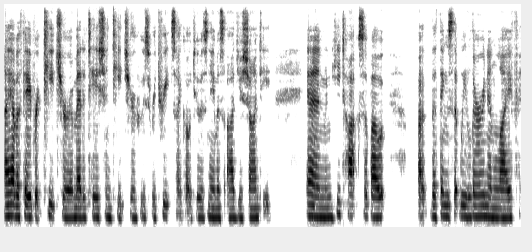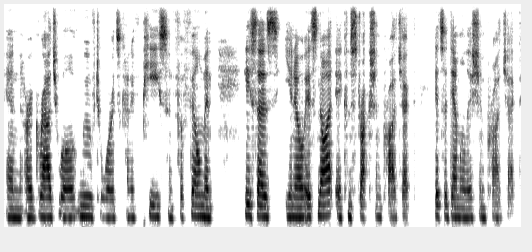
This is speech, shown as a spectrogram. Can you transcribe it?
I have a favorite teacher, a meditation teacher whose retreats I go to. His name is Adyashanti. And when he talks about uh, the things that we learn in life and our gradual move towards kind of peace and fulfillment, he says, you know, it's not a construction project, it's a demolition project.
